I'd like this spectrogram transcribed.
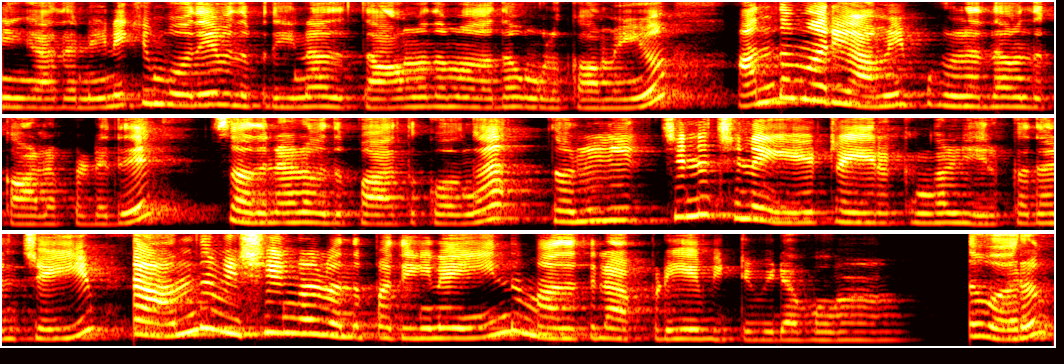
நீங்கள் அதை நினைக்கும் போதே வந்து பார்த்திங்கன்னா அது தாமதமாக தான் உங்களுக்கு அமையும். அந்த மாதிரி அமைப்புகளில் தான் வந்து காணப்படுது. ஸோ அதனால் வந்து பார்த்துக்கோங்க தொழிலில் சின்ன சின்ன ஏற்ற இறக்கங்கள் இருக்க தான் செய்யும். அந்த விஷயங்கள் வந்து பார்த்திங்கன்னா இந்த மாதத்தில் அப்படியே விட்டுவிடவும் வரும்.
